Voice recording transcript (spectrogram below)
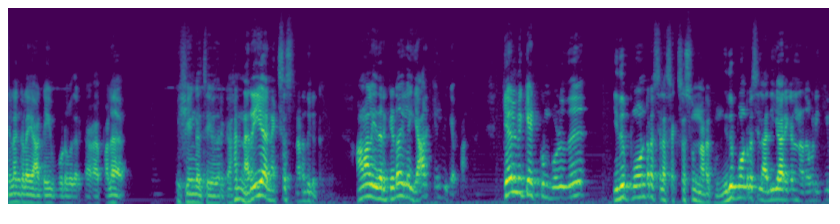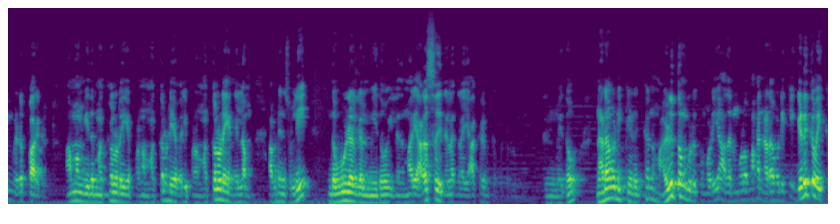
நிலங்களை ஆட்டை போடுவதற்காக பல விஷயங்கள் செய்வதற்காக நிறைய நெக்ஸஸ் நடந்துகிட்டு இருக்கு. ஆனால் இதற்கிடையில யார் கேள்வி கேட்பாங்க? கேள்வி கேட்கும் பொழுது இது போன்ற சில சக்சஸும் நடக்கும். இது போன்ற சில அதிகாரிகள் நடவடிக்கையும் எடுப்பார்கள். ஆமாம் இது மக்களுடைய பணம் மக்களுடைய வரி பணம் மக்களுடைய நிலம் அப்படின்னு சொல்லி இந்த ஊழல்கள் மீதோ இல்லை இந்த மாதிரி அரசு நிலங்களை ஆக்கிரமிக்கப்பட்டுள்ள மீதோ நடவடிக்கை எடுக்க நம்ம அழுத்தம் கொடுக்க முடியும். அதன் மூலமாக நடவடிக்கை எடுக்க வைக்க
